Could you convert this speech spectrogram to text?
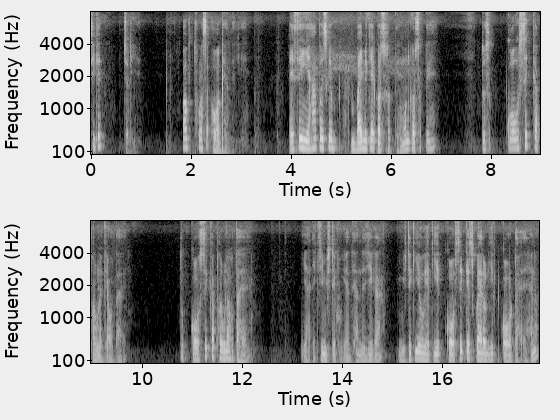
ठीक है? चलिए, अब थोड़ा सा और ध्यान दीजिए। ऐसे ही यहाँ पर इसके बाई में क्या कर सकते हैं? वन कर सकते हैं। तो कौशिक का फॉर्मूला क्या होता है? तो कौशिक का फॉर्मूला होता है। यहाँ एक चीज़ मिस्टेक हो गया, ध्यान दीजिएगा। मिस्टेक ये हो गया कि ये कौशिक के स्क्वायर और ये कॉट है है ना?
